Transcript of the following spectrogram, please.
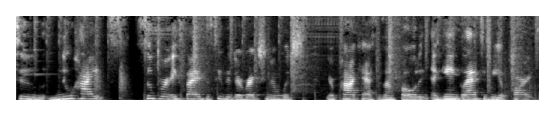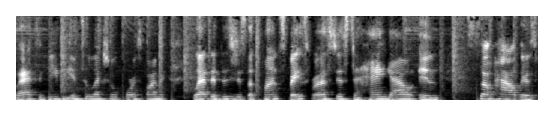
to new heights. Super excited to see the direction in which your podcast is unfolding. Again, glad to be a part, glad to be the intellectual correspondent, glad that this is just a fun space for us just to hang out and somehow there's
